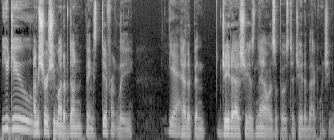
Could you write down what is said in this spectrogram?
You do, i'm sure she might have done things differently yeah, had it been jada as she is now as opposed to jada back when she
